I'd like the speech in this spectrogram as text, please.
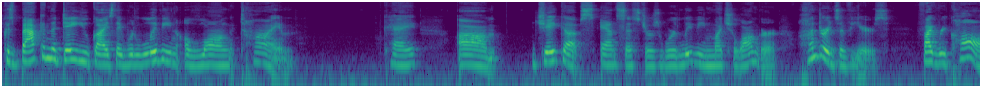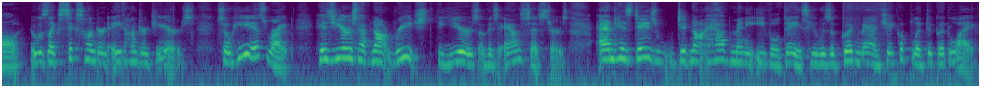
Because back in the day, you guys, they were living a long time. Okay? Um, Jacob's ancestors were living much longer, hundreds of years. If I recall, it was like 600, 800 years. So he is right. His years have not reached the years of his ancestors. And his days did not have many evil days. He was a good man. Jacob lived a good life.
